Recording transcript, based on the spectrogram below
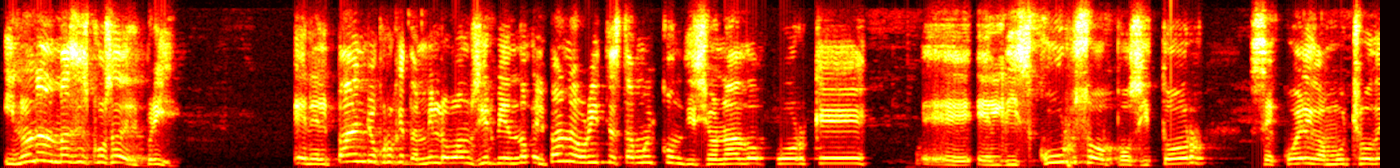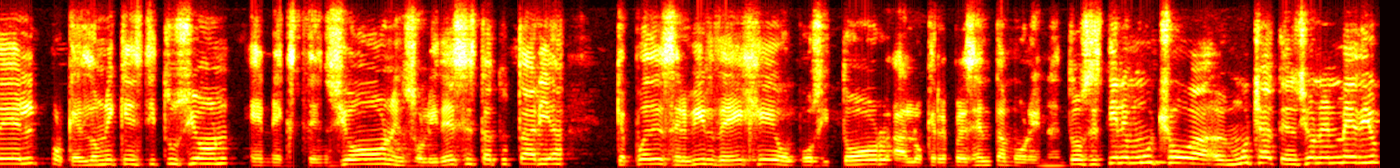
y no nada más es cosa del PRI. En el PAN yo creo que también lo vamos a ir viendo. El PAN ahorita está muy condicionado porque eh, el discurso opositor se cuelga mucho de él porque es la única institución en extensión, en solidez estatutaria que puede servir de eje opositor a lo que representa Morena. Entonces tiene mucho, ah, mucha atención en medio,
